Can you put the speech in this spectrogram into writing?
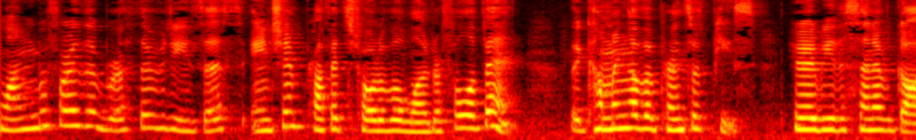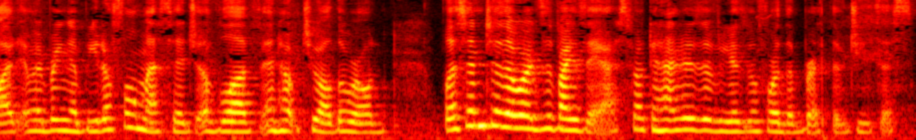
Long before the birth of Jesus, ancient prophets told of a wonderful event, the coming of a Prince of Peace, who would be the Son of God and would bring a beautiful message of love and hope to all the world. Listen to the words of Isaiah, spoken hundreds of years before the birth of Jesus.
